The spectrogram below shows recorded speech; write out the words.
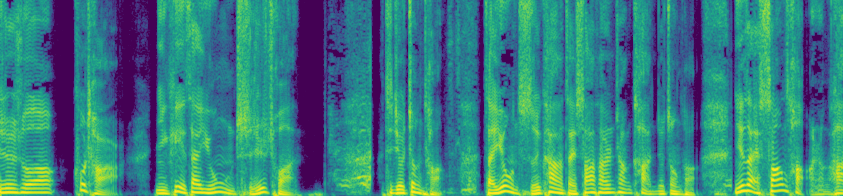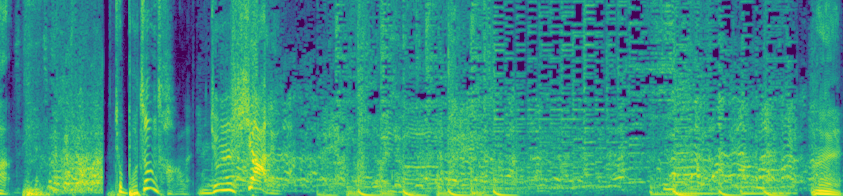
就是说，裤衩你可以在游泳池穿，这就正常；在游泳池看，在沙滩上看就正常。你在商场上看就不正常了，你就是下流。哎，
